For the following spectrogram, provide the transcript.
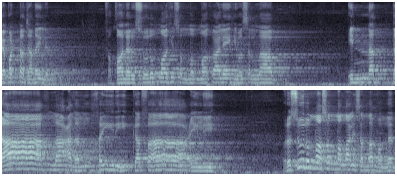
ব্যাপারটা জানাইলেন فقال رسول الله صلى الله عليه وسلم إن الدال على الخير كفاعله রসুল্লাহ সাল্লাহ আলি সাল্লাম বললেন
